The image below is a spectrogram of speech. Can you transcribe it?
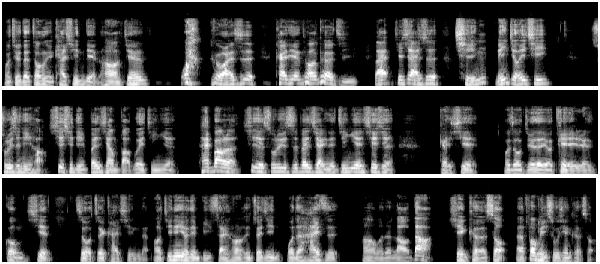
我觉得终于开心点了哈。今天哇，果然是开天窗特辑。来，接下来是秦零九一七，苏律师你好，谢谢你分享宝贵经验，太棒了，谢谢苏律师分享你的经验，谢谢，感谢，我总觉得有给人贡献是我最开心的哦。今天有点鼻塞哈，最近我的孩子啊，我的老大。先咳嗽，呃，凤梨酥先咳嗽，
